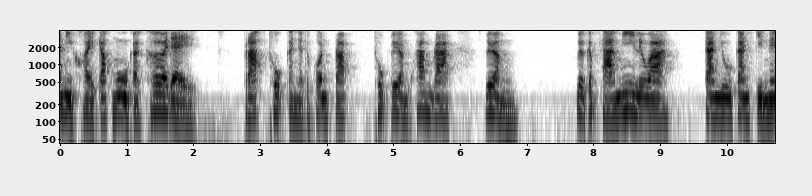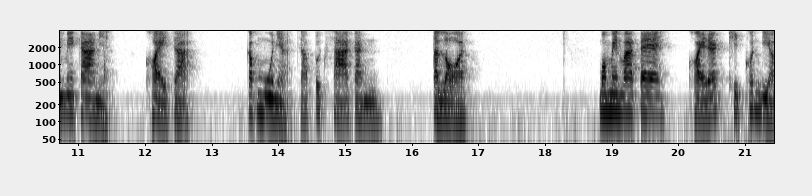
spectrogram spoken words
อันนี้คอยกับมู่กับเคยได้ปรับทุกกันอย่าทุกคนปรับทุกเรื่องความรักเรื่องเลิกกับสามีหรือว่า การอยู่การกินในเมกาเนี่ยคอยจะกับมูเนี่ยจะปรึกษากันตลอดโมเมนต์ว่าแต่คอยได้คิดคนเดียว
